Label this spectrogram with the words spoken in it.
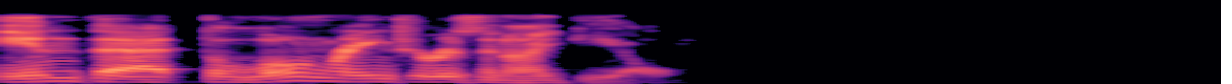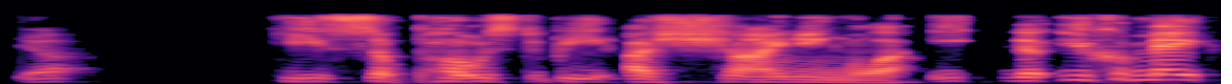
in that the Lone Ranger is an ideal. Yeah. He's supposed to be a shining light. You can make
